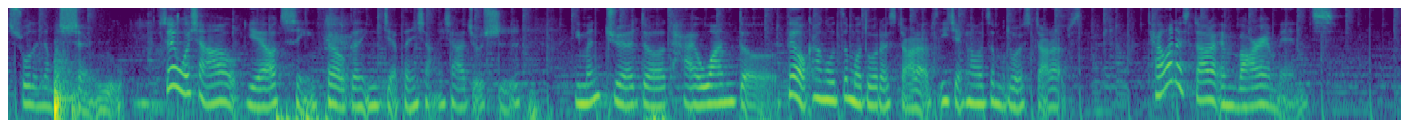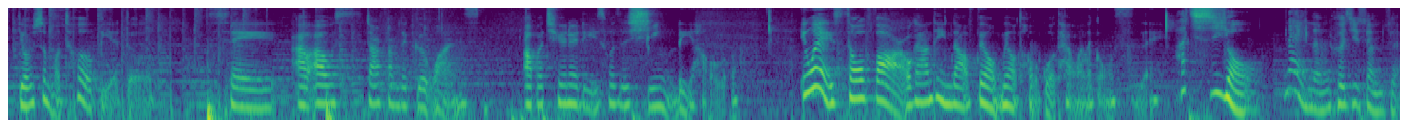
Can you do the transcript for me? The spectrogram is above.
说的那么深入。所以我想要也要请 Phil 跟英姐分享一下，就是你们觉得台湾的 Phil 有看过这么多的 startups，一姐看过这么多的 startups，台湾的 startup environment 有什么特别的？Say I'll I'll start from the good ones, opportunities 或者吸引力好了？因为 so far 我刚刚听到 Phil 没有投过台湾的公司、欸，哎，他其实有奈能科技算不算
